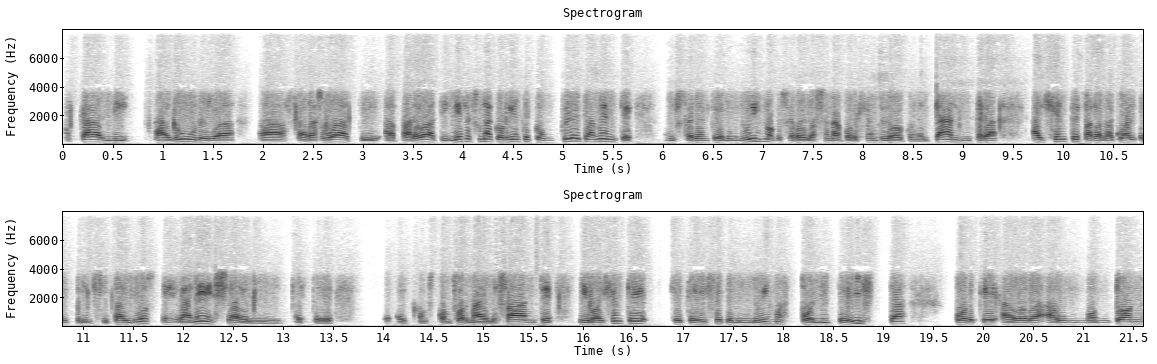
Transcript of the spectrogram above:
a Kali, a Durga, a Saraswati, a Parvati, y esa es una corriente completamente diferente del hinduismo que se relaciona, por ejemplo, con el Tantra. Hay gente para la cual el principal dios es Ganesha, el, este, con, con forma de elefante. Digo, hay gente que te dice que el hinduismo es politeísta porque adora a un montón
